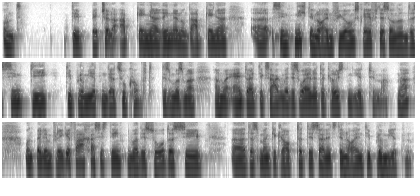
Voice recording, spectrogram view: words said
und die Bachelor-Abgängerinnen und Abgänger äh, sind nicht die neuen Führungskräfte, sondern das sind die Diplomierten der Zukunft. Das muss man einmal eindeutig sagen, weil das war einer der größten Irrtümer. Ne? Und bei den Pflegefachassistenten war das so, dass sie, äh, dass man geglaubt hat, das sind jetzt die neuen Diplomierten.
